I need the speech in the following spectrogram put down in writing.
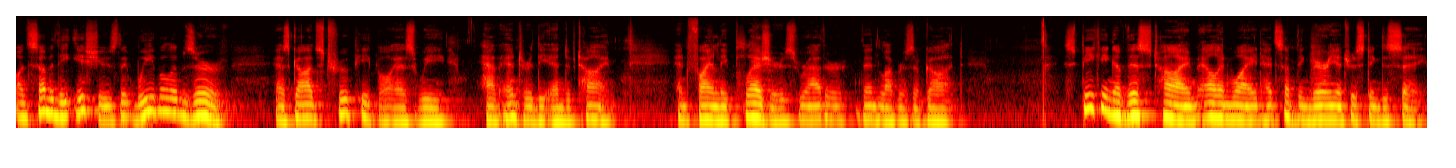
on some of the issues that we will observe as God's true people as we have entered the end of time and finally pleasures rather than lovers of God. Speaking of this time, Ellen White had something very interesting to say.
